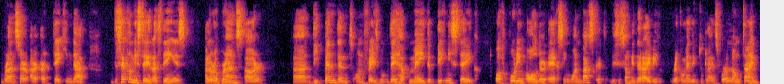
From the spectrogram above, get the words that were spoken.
brands are, are, are taking that. The second mistake that I think is a lot of brands are uh, dependent on Facebook. They have made the big mistake of putting all their eggs in one basket. This is something that I've been recommending to clients for a long time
